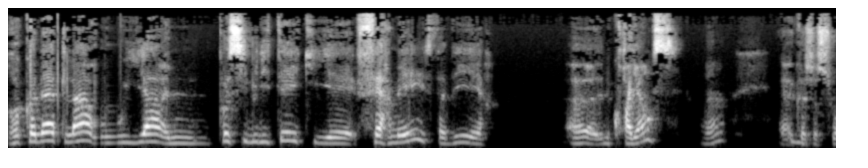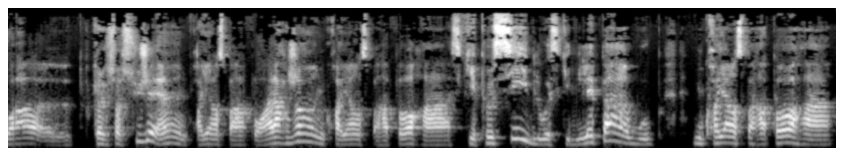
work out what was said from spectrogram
reconnaître là où il y a une possibilité qui est fermée, c'est-à-dire euh, une croyance, hein, euh, que ce soit euh, le sujet, hein, une croyance par rapport à l'argent, une croyance par rapport à ce qui est possible ou est ce qui ne l'est pas, ou une croyance par rapport à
